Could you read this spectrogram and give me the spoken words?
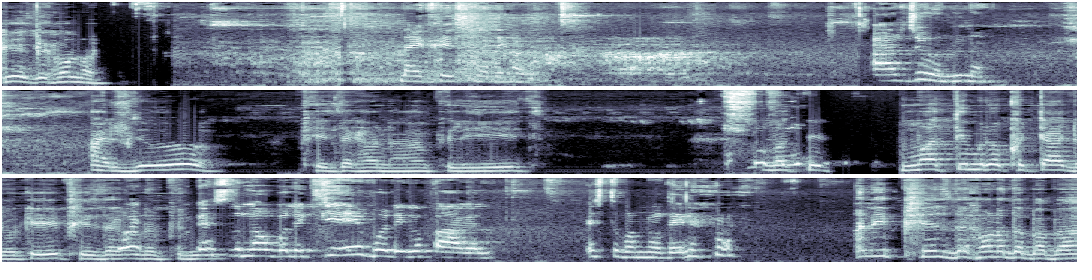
फेस देखाउ न नाइ फेस नदेखाउनु आर्जु भन्नु न। आर्जु फेस देखाउ न प्लिज। म म तिम्रो खुट्टा ढोके फेस देखाउ न प्लिज। नबोले के बोलेको पागल? यस्तो भन्नु हुँदैन अनि फेस देखाउ न त बाबा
